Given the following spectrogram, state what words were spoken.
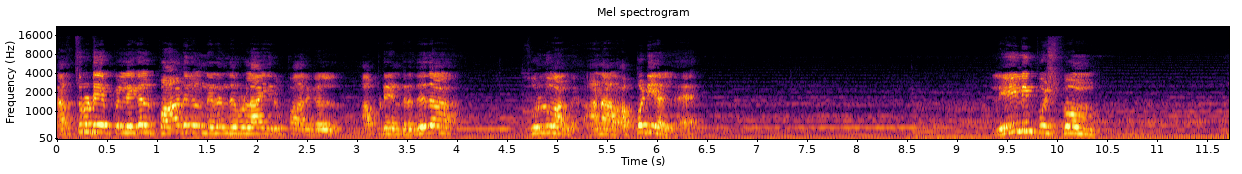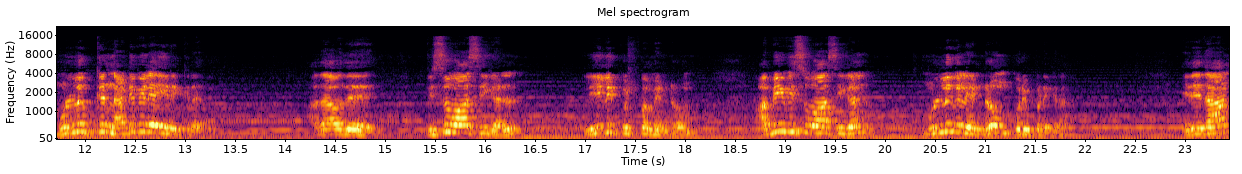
கர்த்தருடைய பிள்ளைகள் பாடுகள் நிறைந்தவர்களா இருப்பார்கள் அப்படின்றது தான் சொல்லுவாங்க. ஆனால் அப்படி அல்ல. லீலி புஷ்பம் முள்ளுக்கு நடுவிலே இருக்கிறது. அதாவது விசுவாசிகள் லீலி புஷ்பம் என்றும் அபிவிசுவாசிகள் முள்ளுகள் என்றும் குறிப்பிடுகிறார். இதைதான்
